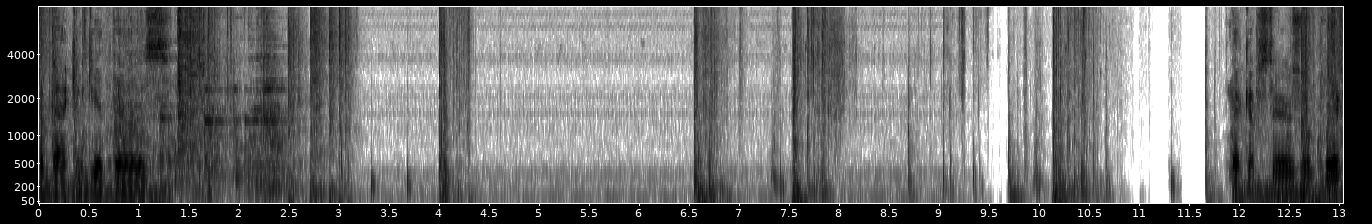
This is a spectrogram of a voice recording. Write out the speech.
Come back and get those. Back upstairs real quick.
